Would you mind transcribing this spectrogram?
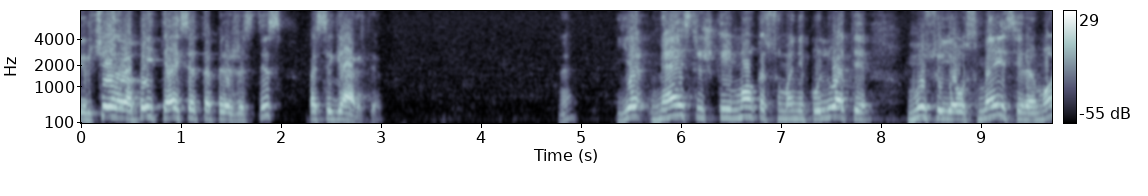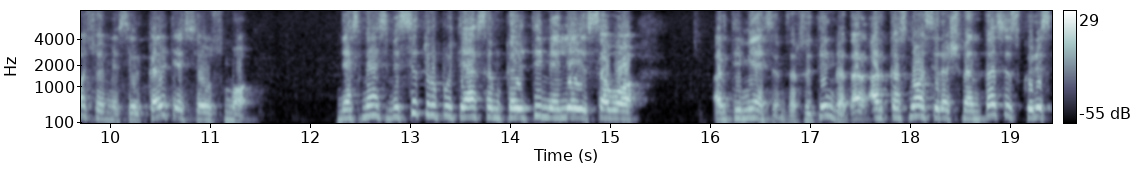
Ir čia yra labai teisėta priežastis pasigerti. Jie meistriškai moka sumanipuliuoti mūsų jausmais ir emocijomis ir kalties jausmu. Nes mes visi truputį esam kalti, mėlyjei, savo artimiesiems. Ar sutinkat? Ar, ar kas nors yra šventasis, kuris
